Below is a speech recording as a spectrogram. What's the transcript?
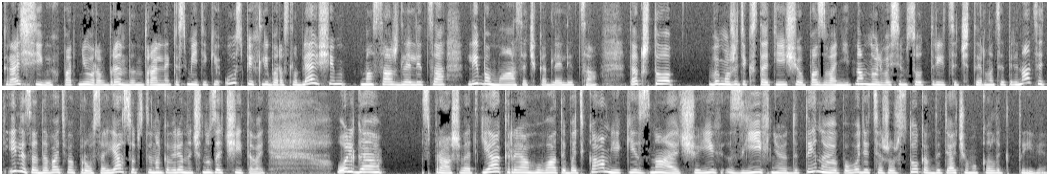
красивых партнеров бренда натуральной косметики «Успех», либо расслабляющий массаж для лица, либо масочка для лица. Так что вы можете, кстати, еще позвонить нам 0800 30 14 13 или задавать вопросы. А я, собственно говоря, начну зачитывать. Ольга спрашиває, як реагувати батькам, які знають, що їх з їхньою дитиною поводяться жорстоко в дитячому колективі?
